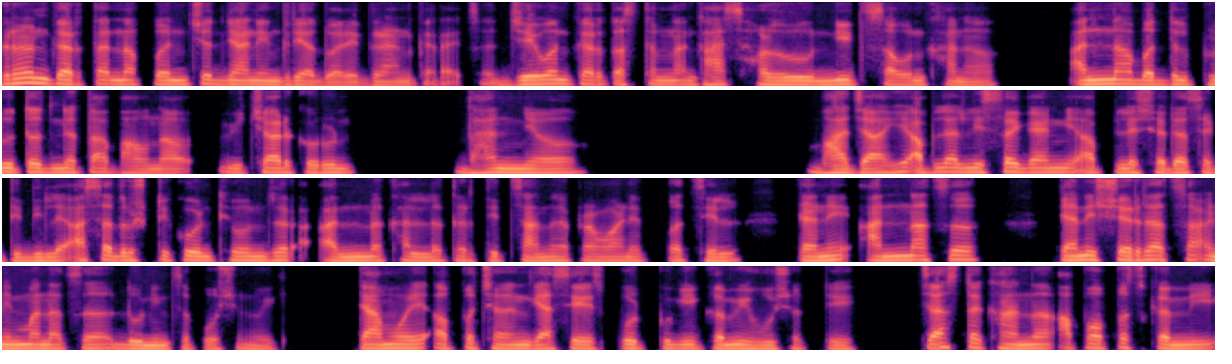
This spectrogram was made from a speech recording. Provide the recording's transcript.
ग्रहण करताना पंचज्ञानेंद्रियाद्वारे ग्रहण करायचं. जेवण करत असताना घास हळू नीट सावून खाणं. अन्नाबद्दल कृतज्ञता भावना विचार करून धान्य भाज्या हे आपल्या निसर्गाने आपल्या शरीरासाठी दिले. असा दृष्टिकोन ठेवून जर अन्न खाल्लं तर ते चांगल्या प्रमाणात पचेल. त्याने अन्नाचं त्याने शरीराचं आणि मनाचं दोन्हीचं पोषण होईल. त्यामुळे अपचन गॅसेस पोटफुगी कमी होऊ शकते. जास्त खाणं आपोआपच कमी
